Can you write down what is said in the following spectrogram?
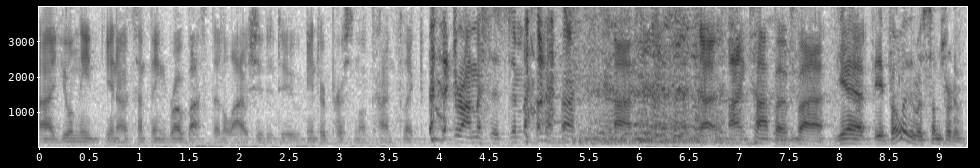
Uh, you'll need you know something robust that allows you to do interpersonal conflict drama system um, uh, on top of uh, yeah if only there was some sort of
